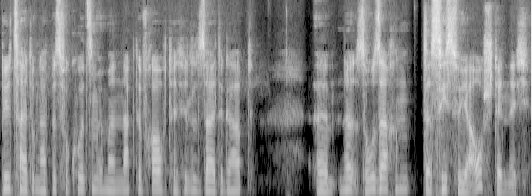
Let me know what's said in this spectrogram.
Bildzeitung hat bis vor kurzem immer eine nackte Frau auf der Titelseite gehabt. Ähm, ne, so Sachen, das siehst du ja auch ständig.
